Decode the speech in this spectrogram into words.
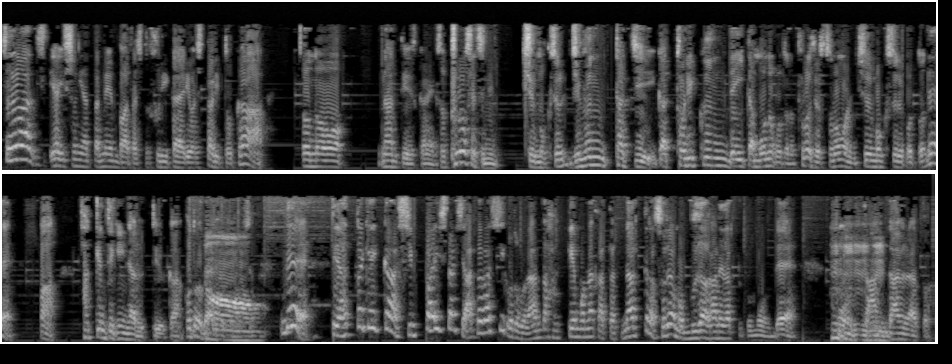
それは、一緒にやったメンバーたちと振り返りをしたりとか、その、なんていうんですかね、そのプロセスに注目する。自分たちが取り組んでいた物事のプロセスそのものに注目することで、まあ、発見的になるっていうか、ことが大事だと思うんですよ。で、で、やった結果、失敗したし、新しいことも何だ発見もなかったってなったら、それはもう無駄金だったと思うんで、もうダメだと。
